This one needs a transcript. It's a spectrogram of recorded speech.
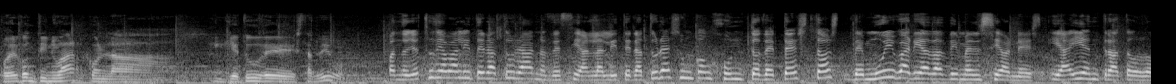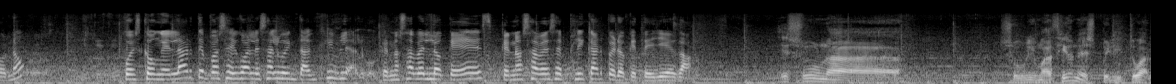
poder continuar con la inquietud de estar vivo. Cuando yo estudiaba literatura nos decían la literatura es un conjunto de textos de muy variadas dimensiones y ahí entra todo, ¿no? Pues con el arte pasa igual, es algo intangible, algo que no sabes lo que es, que no sabes explicar pero que te llega. Es una sublimación espiritual.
